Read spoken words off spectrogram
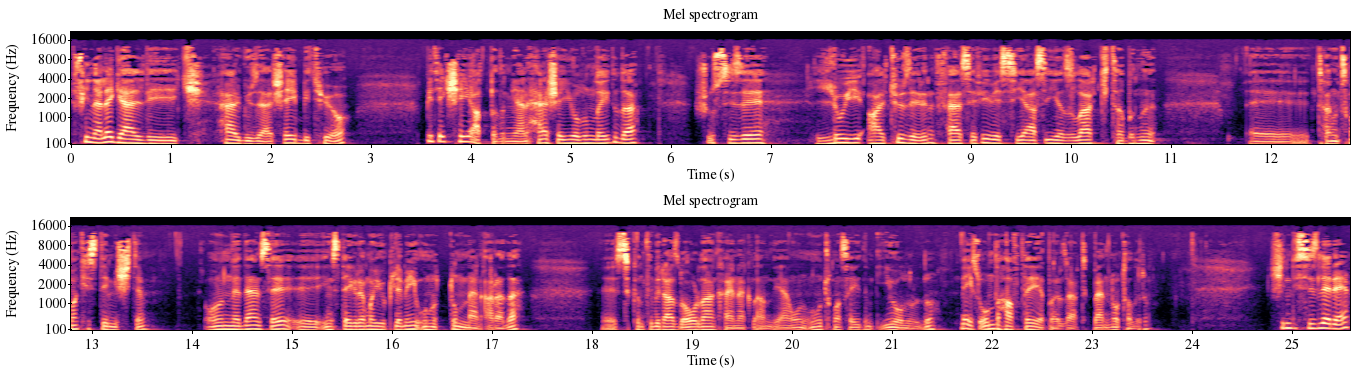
finale geldik. Her güzel şey bitiyor. Bir tek şeyi atladım yani her şey yolundaydı da şu size Louis Althusser'in Felsefi ve Siyasi Yazılar kitabını e, tanıtmak istemiştim. Onun nedense e, Instagram'a yüklemeyi unuttum ben arada. E, sıkıntı biraz da oradan kaynaklandı. Yani onu unutmasaydım iyi olurdu. Neyse onu da haftaya yaparız artık. Ben not alırım. Şimdi sizlere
